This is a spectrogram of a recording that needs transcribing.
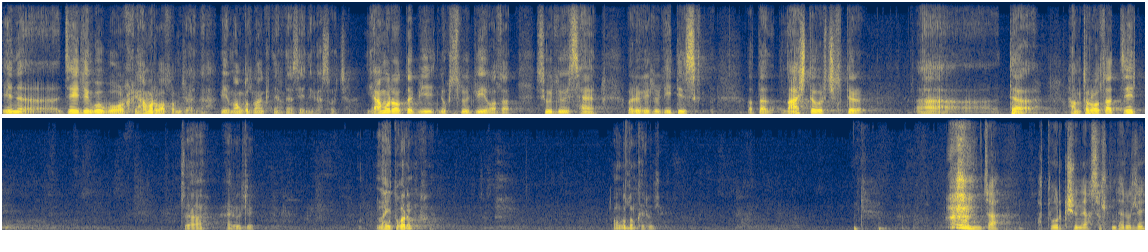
энэ э, зээлийн хөг буурах ямар боломж байна? Би Монгол банкныхнаас энийг асууж байгаа. Ямар одоо би нөхцлүүд бий болоод сүүлийн үе сайн орой гэлвэл эдийн засаг одоо нааштай өөрчлөлтөөр та хамтруулаад зээл За хариулъя. 80 дугаар амт. Монгол банк хариулъя. За Батбүр гишүүний асуултанд хариулъя.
